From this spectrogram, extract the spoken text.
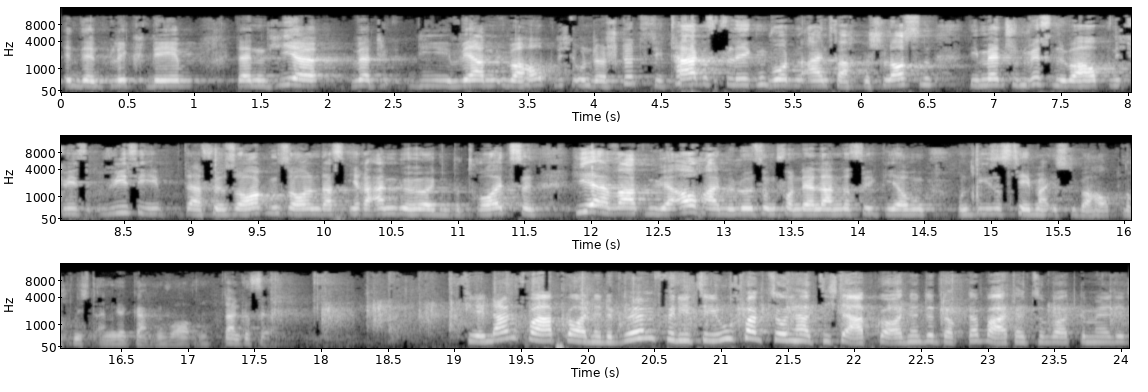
Blick nehmen. Denn hier wird, die werden überhaupt nicht unterstützt. Die Tagespflegen wurden einfach geschlossen. Die Menschen wissen überhaupt nicht, wie sie dafür sorgen sollen, dass ihre Angehörigen betreut sind. Hier erwarten wir auch eine Lösung von der Landesregierung. und Dieses Thema ist überhaupt noch nicht angegangen worden. Danke sehr. Vielen Dank, Frau Abg. Böhm. Für die CDU-Fraktion hat sich der Abg. Dr. Bartelt zu Wort gemeldet.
